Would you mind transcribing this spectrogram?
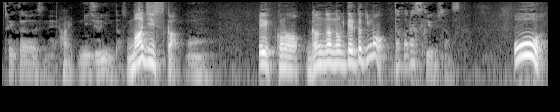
正解はですね、はい。20人だそう、マジっすか？うん、えこのガンガン伸びてる時もだからスケールしたんですおお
